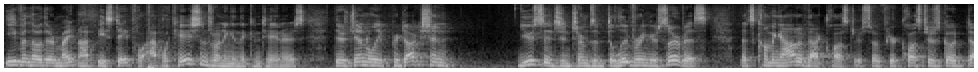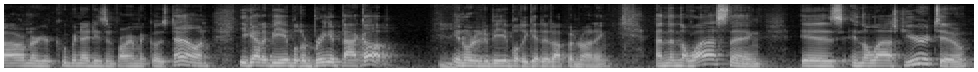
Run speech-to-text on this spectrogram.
even though there might not be stateful applications running in the containers, there's generally production usage in terms of delivering your service that's coming out of that cluster. So if your clusters go down or your Kubernetes environment goes down, you got to be able to bring it back up mm. in order to be able to get it up and running. And then the last thing is in the last year or two,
